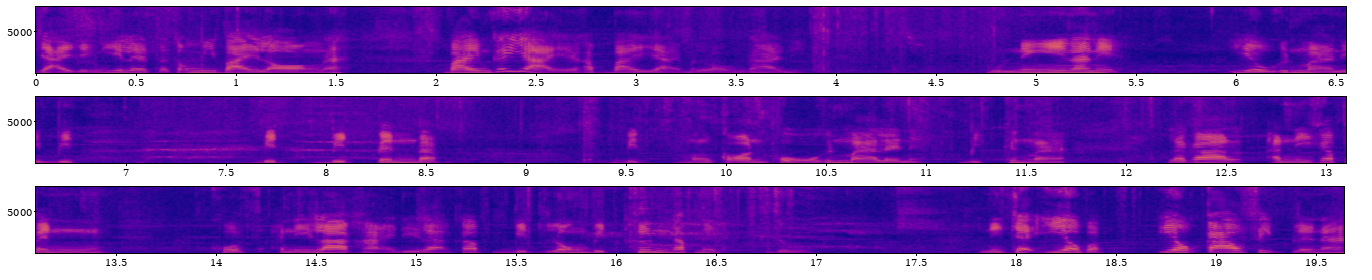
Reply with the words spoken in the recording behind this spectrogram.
ใหญ่อย่างนี้เลยแต่ต้องมีใบรองนะ ใบมันก็ใหญ่ครับใบใหญ่มันรองได้นี่ หมุนอย่างนี้นะนี่เอี่ยวขึ้นมานี่บิด บิดบิดเป็นแบบบิดมังกรโผล่ขึ้นมาเลยเนี่ยบิดขึ้นมา แล้วก็อันนี้ก็เป็นโคดอันนี้ลากหายดีแล้วก็บิดลงบิดขึ้นครับนี่ดูอันนี้จะเอี้ยวแบบเอี้ยวเก้าสิบเลยนะ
